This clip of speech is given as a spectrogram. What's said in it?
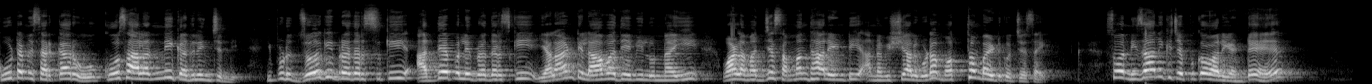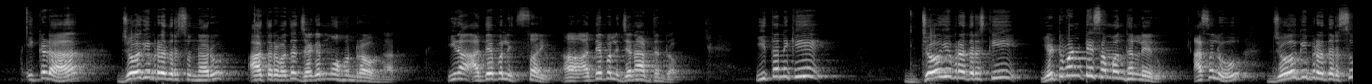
కూటమి సర్కారు కోసాలన్నీ కదిలించింది. ఇప్పుడు జోగి బ్రదర్స్కి అద్దేపల్లి బ్రదర్స్కి ఎలాంటి లావాదేవీలు ఉన్నాయి? వాళ్ళ మధ్య సంబంధాలు ఏంటి? అన్న విషయాలు కూడా మొత్తం బయటకు వచ్చేసాయి సో నిజానికి చెప్పుకోవాలి అంటే ఇక్కడ జోగి బ్రదర్స్ ఉన్నారు ఆ తర్వాత జగన్మోహన్ రావు ఉన్నారు. ఈయన అద్దేపల్లి సారీ అద్దేపల్లి జనార్దన్ రావు. ఇతనికి జోగి బ్రదర్స్కి ఎటువంటి సంబంధం లేదు. అసలు జోగి బ్రదర్స్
